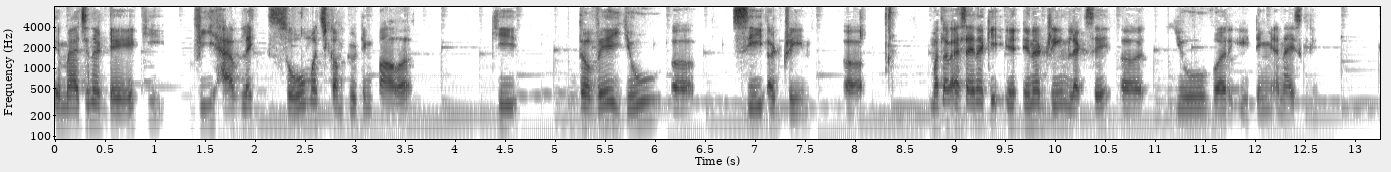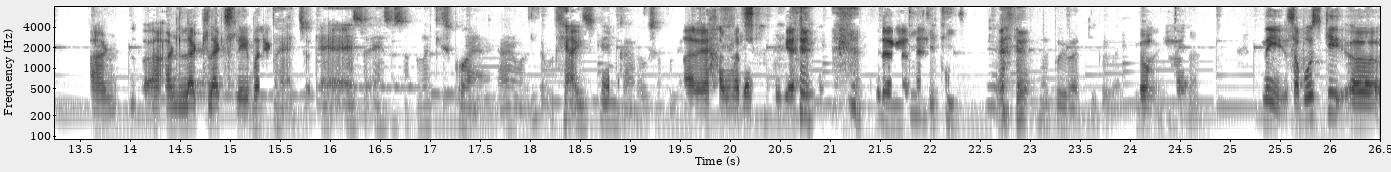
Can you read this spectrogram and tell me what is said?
इमेजिन अ डे कि we have like so much computing power कि the way you see a dream मतलब ऐसा है ना कि in a dream let's say you were eating an ice cream and uh, and let let's label it ऐ- ऐसा ऐसा सपना किसको आया है यार मतलब आइसक्रीम खा रहा हूँ सपना अरे हाँ मतलब ठीक है ठीक है ठीक है कोई बात नहीं कोई बात तो, नहीं सपोज़ कि uh,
